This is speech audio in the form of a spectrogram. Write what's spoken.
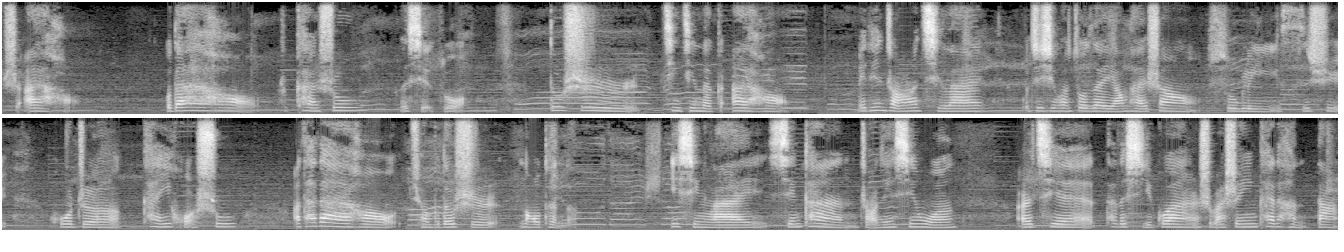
是爱好。我的爱好是看书和写作，都是静静的爱好。每天早上起来，我就喜欢坐在阳台上梳理思绪，或者看一会儿书。而他的爱好全部都是闹腾的，一醒来先看早间新闻，而且他的习惯是把声音开得很大。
